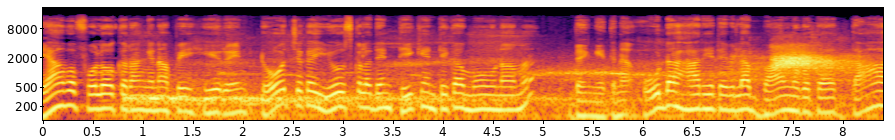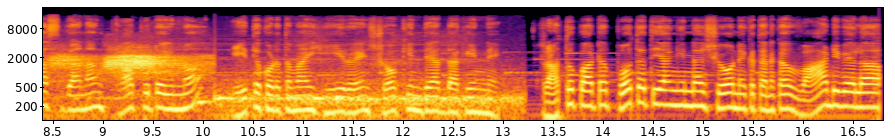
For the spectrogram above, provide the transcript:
එයාව ෆොලෝ කරන්ගෙන අපේ හීරෙන් ටෝච් එක යස් කළ. දැන් ටිකෙන් ටික මූුණාම දැන් එතන ඌඩ හරියට වෙලා බාලනකොට දහස් ගණන් කාපුට ඉන්නවා. ඒත කොට තමයි හීරෙන් ශෝකින් දෙයක් දකින්නේ. රතු පාට පොත තියන් ඉන්න ෂෝන එක තැනක වාඩි වෙලා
